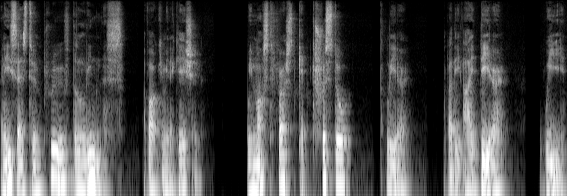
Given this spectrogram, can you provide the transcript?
And he says to improve the leanness of our communication, we must first get crystal clear about the idea we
